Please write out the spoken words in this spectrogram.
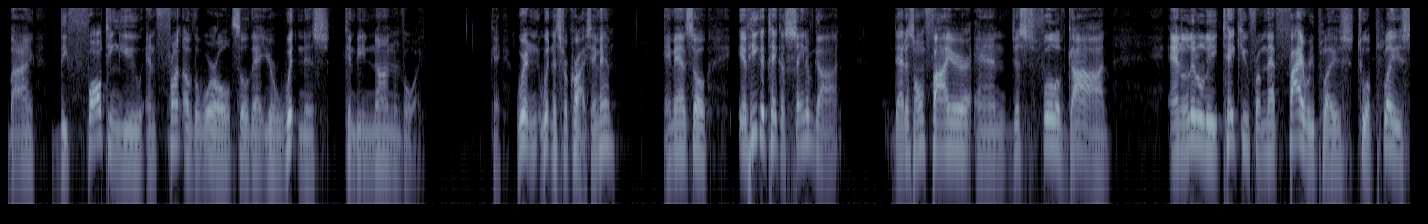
by defaulting you in front of the world so that your witness can be non and void. Okay, we're witness for Christ. Amen. Amen. So if he could take a saint of God that is on fire and just full of God and literally take you from that fiery place to a place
